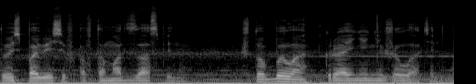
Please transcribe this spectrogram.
То есть повесив автомат за спину, что было крайне нежелательно.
